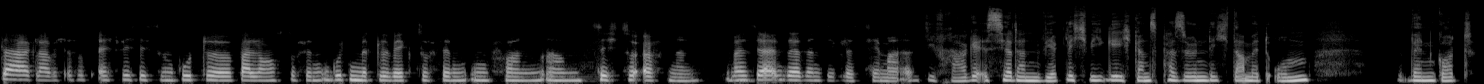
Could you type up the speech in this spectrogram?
Da, glaube ich, ist es echt wichtig, so eine gute Balance zu finden, einen guten Mittelweg zu finden, von ähm, sich zu öffnen weil es ja ein sehr sensibles Thema ist. Die Frage ist ja dann wirklich, wie gehe ich ganz persönlich damit um, wenn Gott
